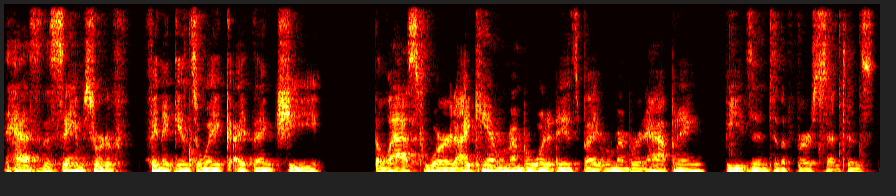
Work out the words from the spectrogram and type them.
has the same sort of Finnegans Wake. I think she the last word. I can't remember what it is, but I remember it happening. Feeds into the first sentence.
